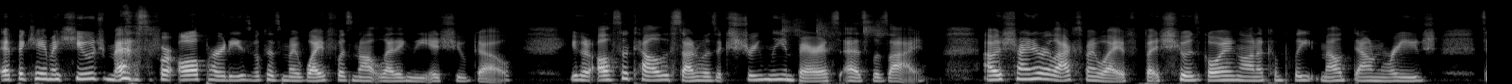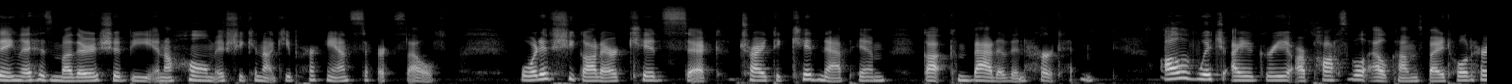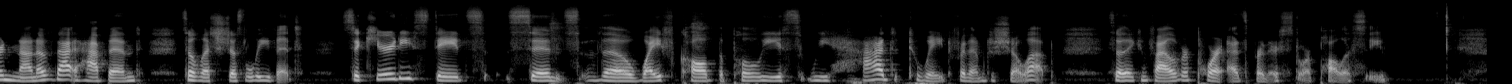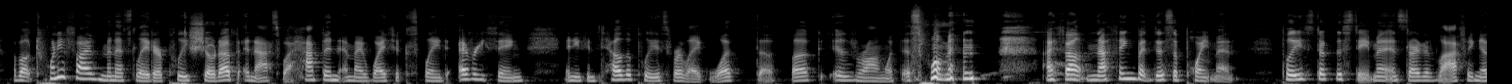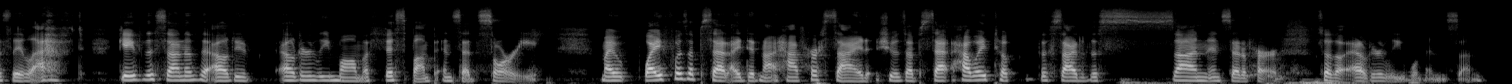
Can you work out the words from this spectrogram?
It became a huge mess for all parties because my wife was not letting the issue go. You could also tell the son was extremely embarrassed, as was I. I was trying to relax my wife, but she was going on a complete meltdown rage, saying that his mother should be in a home if she cannot keep her hands to herself. What if she got our kid sick, tried to kidnap him, got combative, and hurt him? All of which I agree are possible outcomes, but I told her none of that happened, so let's just leave it. Security states since the wife called the police, we had to wait for them to show up so they can file a report as per their store policy. About 25 minutes later, police showed up and asked what happened, and my wife explained everything. And you can tell the police were like, What the fuck is wrong with this woman? I felt nothing but disappointment. Police took the statement and started laughing as they left, gave the son of the elder- elderly mom a fist bump, and said sorry. My wife was upset I did not have her side. She was upset how I took the side of the son instead of her, so the elderly woman's son.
